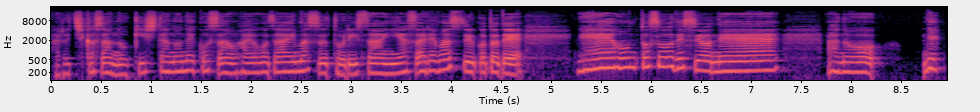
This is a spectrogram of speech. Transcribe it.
春近さんの木下の猫さんおはようございます。鳥さん癒されますということで、ね、ほんとそうですよね。あの、ね、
